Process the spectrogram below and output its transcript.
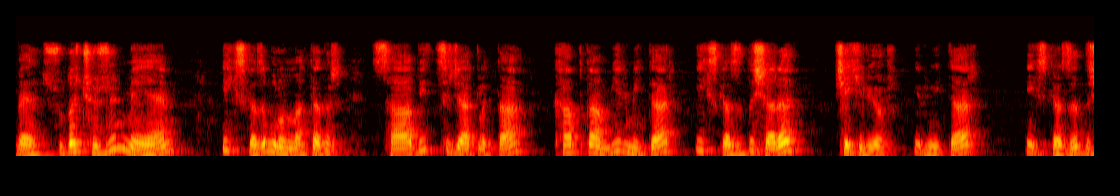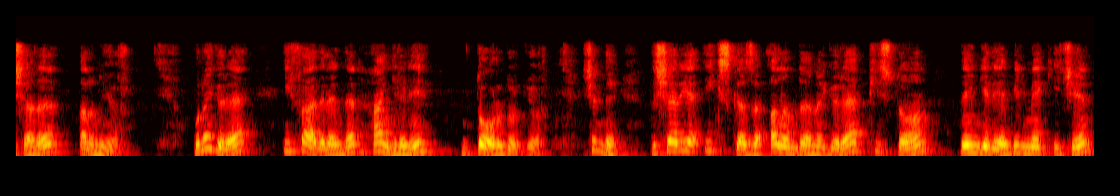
ve suda çözünmeyen X gazı bulunmaktadır. Sabit sıcaklıkta kaptan bir miktar X gazı dışarı çekiliyor. Bir miktar X gazı dışarı alınıyor. Buna göre ifadelerinden hangileri doğrudur diyor. Şimdi dışarıya X gazı alındığına göre piston dengeleyebilmek için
